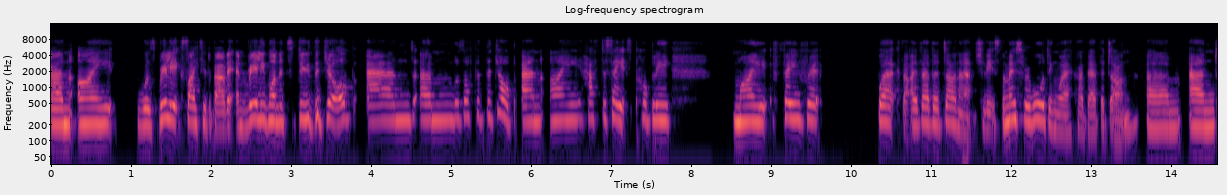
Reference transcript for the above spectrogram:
And I was really excited about it and really wanted to do the job and um, was offered the job. And I have to say, it's probably my favorite work that I've ever done, actually. It's the most rewarding work I've ever done. Um, and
